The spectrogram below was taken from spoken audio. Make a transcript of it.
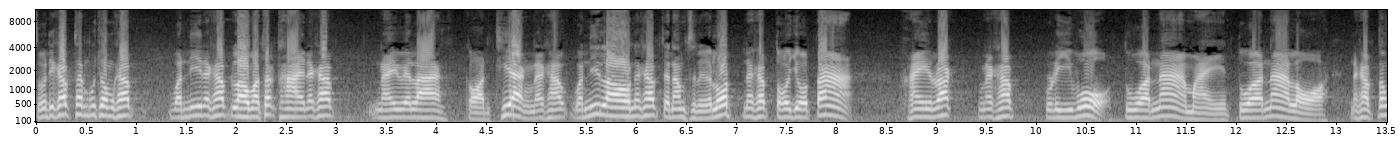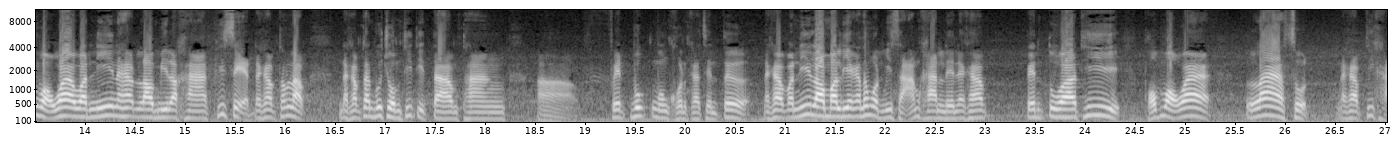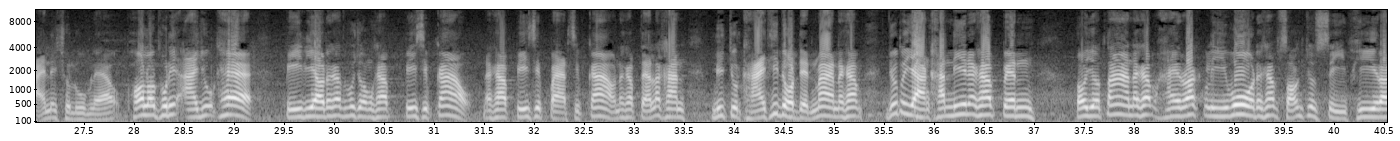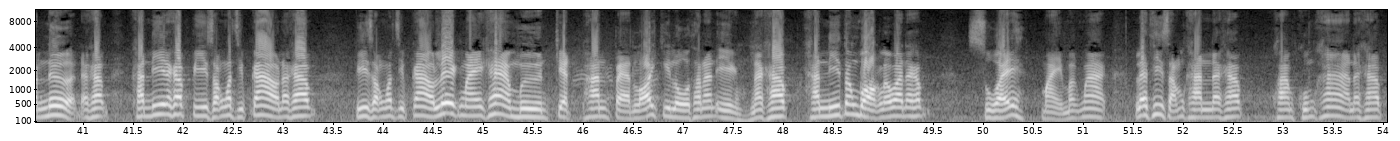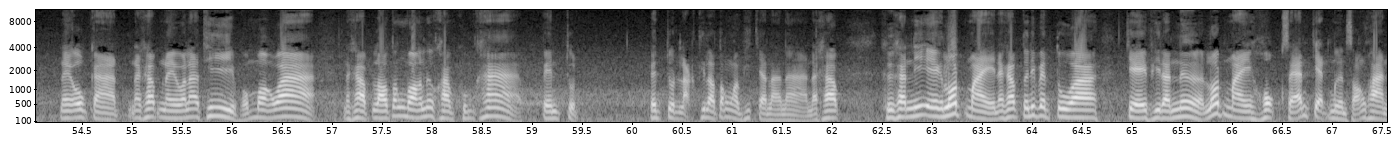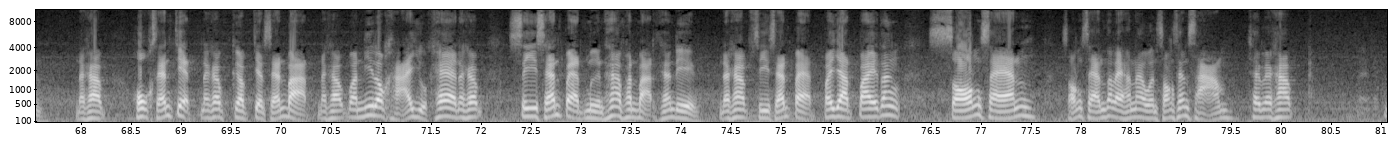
สวัสดีครับท่านผู้ชมครับ วันนี้นะครับเรามาทักทายนะครับในเวลาก่อนเที่ยงนะครับ วันนี้เรานะครับจะนำเสนอรถนะครับโตโยต้าไฮรักนะครับรีโวตัวหน้าใหม่ ตัวหน้าหล่อนะครับ ต้องบอกว่าวันนี้นะครับเรามีราคาพิเศษนะครับสำหรับนะครับท่านผู้ชมที่ติดตามทางเฟซบุ๊กมงคลคาร์เซ็นเตอร์นะครับวันนี้เรามาเรียงกันทั้งหมดมี 3 คันเลยนะครับ เป็นตัวที่ผมบอกว่าล่าสุดนะครับที่ขายในโชว์รูมแล้ว เพราะรถพวกนี้อายุแค่ ปีเดียวนะครับท่านผู้ชมครับปี 19นะครับปี 18 19นะครับแต่ละคันมีจุดขายที่โดดเด่นมากนะครับยกตัวอย่างคันนี้นะครับเป็นโตโยต้านะครับไฮรักรีโวนะครับ 2.4 P Runner นะครับคันนี้นะครับปี 2019 นะครับปี 2019 เลขไม่แค่ 17,800 กิโลเท่านั้นเองนะครับคันนี้ต้องบอกแล้วว่านะครับสวยใหม่มากๆ และที่สำคัญนะครับความคุ้มค่านะครับในโอกาสนะครับในวันที่ผมมองว่า นะครับเราต้องมองเรื่องความคุ้มค่าเป็นจุดเป็นจุดหลักที่เราต้องมาพิจารณานะครับคือคันนี้เองรถใหม่นะครับตัวนี้เป็นตัว JP Runner รถใหม่ 672,000นะครับ607นะครับเกือบ 700,000 บาทนะครับวันนี้เราขายอยู่แค่นะครับ485,000 บาทแค่นั้นเองนะครับ408ประหยัดไปตั้ง 200,000 2 0 0 0 0เท่าไหร่ครับหน้าวัน2 0 0 0 0ใช่ไหมครับ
